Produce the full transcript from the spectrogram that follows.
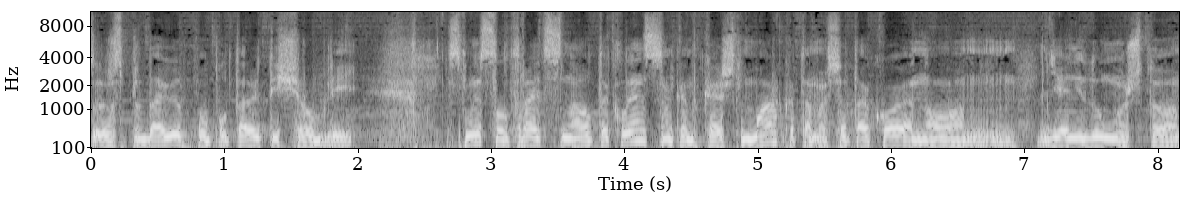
распродают по полторы тысячи рублей. Смысл тратиться на автоклинсинг, это, конечно, марка там и все такое, но я не думаю, что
